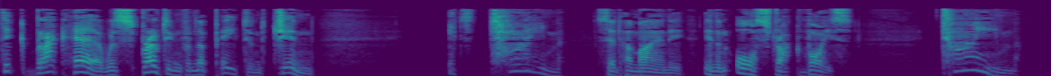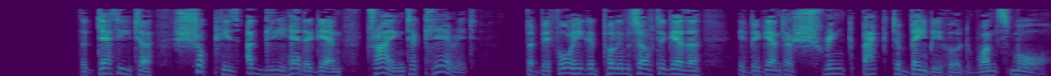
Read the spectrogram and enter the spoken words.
Thick black hair was sprouting from the pate and chin. "'It's time,' said Hermione in an awestruck voice. "'Time!' The Death Eater shook his ugly head again, trying to clear it, but before he could pull himself together, it began to shrink back to babyhood once more.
